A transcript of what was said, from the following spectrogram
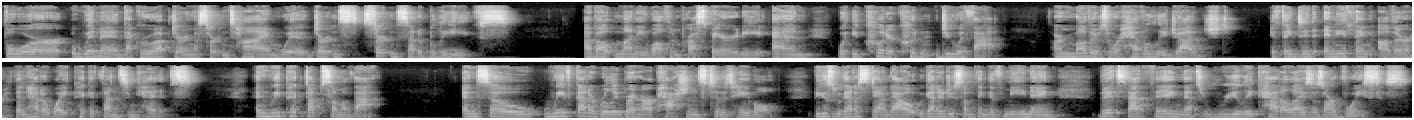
for women that grew up during a certain time with certain, certain set of beliefs about money, wealth, and prosperity and what you could or couldn't do with that. Our mothers were heavily judged if they did anything other than had a white picket fence and kids. And we picked up some of that. And so we've got to really bring our passions to the table because we got to stand out. We got to do something of meaning. But it's that thing that's really catalyzes our voices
